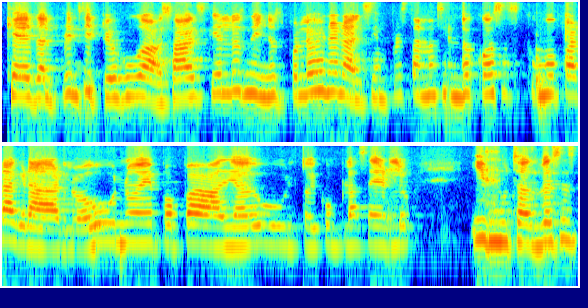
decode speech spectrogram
que desde el principio jugaba, sabes que los niños por lo general siempre están haciendo cosas como para agradarlo a uno de papá, de adulto y complacerlo. Y muchas veces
